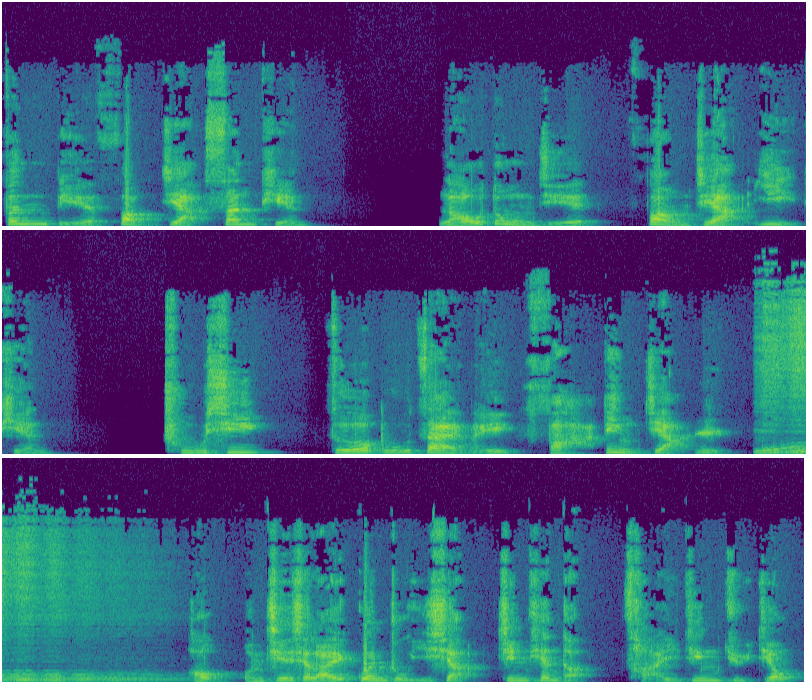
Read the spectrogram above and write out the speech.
分别放假三天，劳动节放假一天。除夕则不再为法定假日。好，我们接下来关注一下今天的财经聚焦。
